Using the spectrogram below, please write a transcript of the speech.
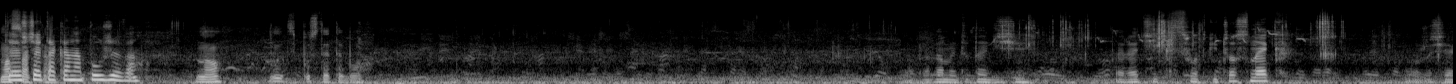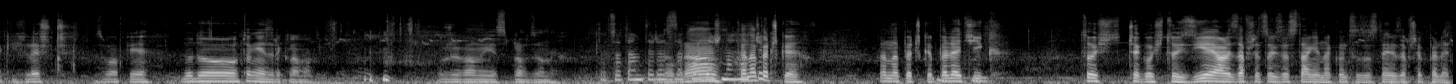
To jeszcze Masakra. taka na pół żywa. No, nic puste to było. Damy tutaj dzisiaj perecik, słodki czosnek. Może się jakiś leszcz złapie. No do, to nie jest reklama. Używamy, jest sprawdzone. To co tam teraz Dobra, zakładasz na haczyk? kanapeczkę. Kanapeczkę, pelecik. Coś, czegoś, coś zje, ale zawsze coś zostanie. Na końcu zostaje zawsze pelet.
